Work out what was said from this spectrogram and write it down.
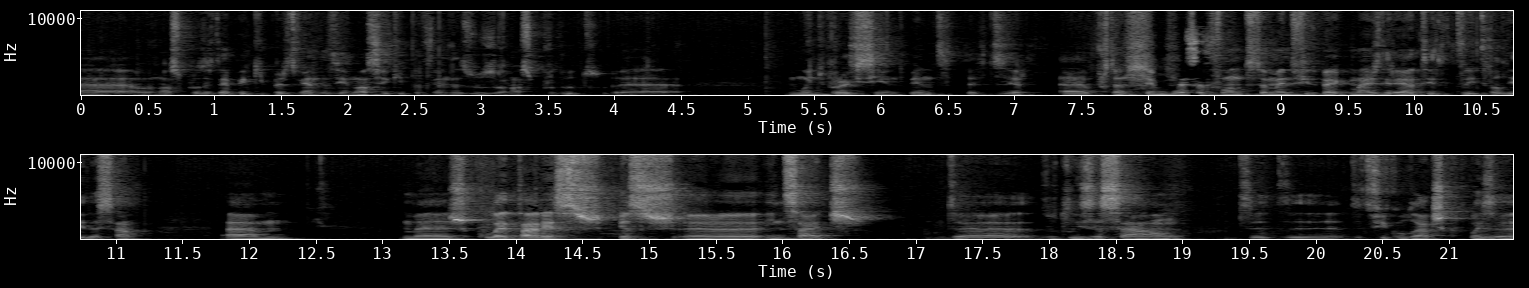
Uh, o nosso produto é para equipas de vendas e a nossa equipa de vendas usa o nosso produto uh, muito proeficientemente, devo dizer. Uh, portanto, temos essa fonte também de feedback mais direto e de, de validação. Um, mas coletar esses, esses insights de, de utilização, de, de, de, dificuldades que depois a,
